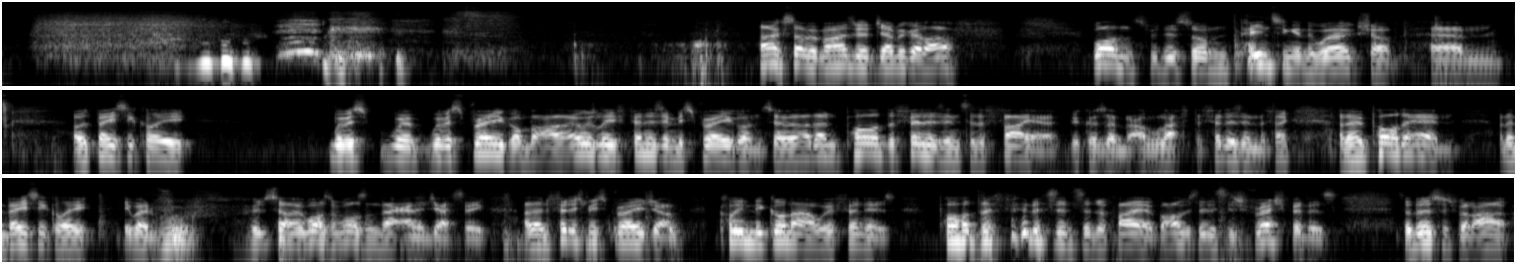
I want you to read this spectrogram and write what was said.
Actually, that reminds me of Gemma going off. Once we did some painting in the workshop. Um, I was basically with a, with, with a spray gun, but I always leave thinners in my spray gun. So I then poured the thinners into the fire because I, I left the thinners in the thing, and then we poured it in, and then basically it went. Woof, so it wasn't wasn't that energetic. I then finished my spray job, cleaned my gun out with thinners, poured the thinners into the fire. But obviously this is fresh thinners, so this just went out.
